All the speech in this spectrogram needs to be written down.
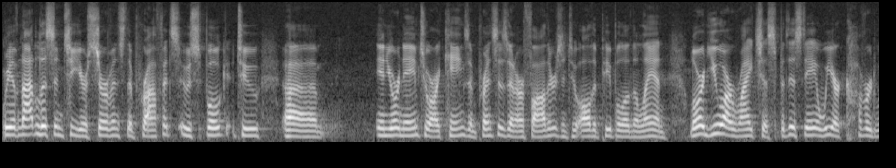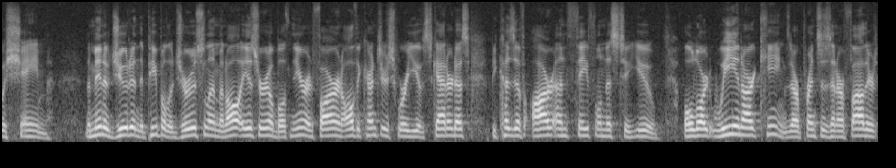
We have not listened to your servants, the prophets, who spoke to, uh, in your name to our kings and princes and our fathers and to all the people of the land. Lord, you are righteous, but this day we are covered with shame the men of Judah and the people of Jerusalem and all Israel, both near and far, and all the countries where you have scattered us because of our unfaithfulness to you. O Lord, we and our kings, our princes and our fathers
